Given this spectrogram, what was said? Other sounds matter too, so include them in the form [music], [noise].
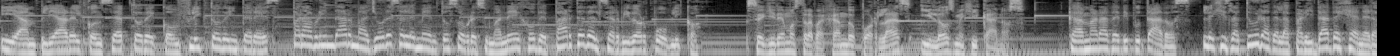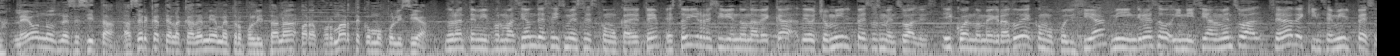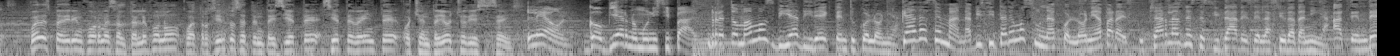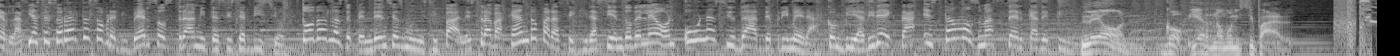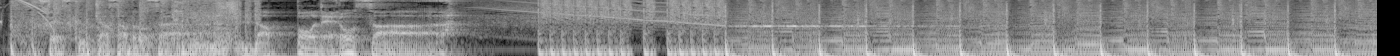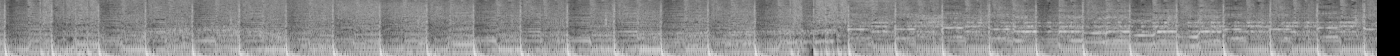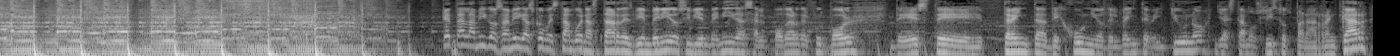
y ampliar el concepto de conflicto de interés para brindar mayores elementos sobre su manejo de parte del servidor público. Seguiremos trabajando por las y los mexicanos. Cámara de Diputados, Legislatura de la Paridad de Género. León nos necesita. Acércate a la Academia Metropolitana para formarte como policía. Durante mi formación de seis meses como cadete, estoy recibiendo una beca de 8 mil pesos mensuales. Y cuando me gradúe como policía, mi ingreso inicial mensual será de 15 mil pesos. Puedes pedir informes al teléfono 477-720-8816. León, Gobierno Municipal. Retomamos vía directa en tu colonia. Cada semana visitaremos una colonia para escuchar las necesidades de la ciudadanía, atenderlas y asesorarte sobre diversos trámites y servicios. Todas las dependencias municipales trabajando para seguir haciendo de León una ciudad de primera. Con vía directa estamos más cerca de ti. León, Gobierno Municipal. Se escucha sabrosa, la poderosa. Amigos, amigas? ¿Cómo están? Buenas tardes, bienvenidos y bienvenidas al Poder del Fútbol de este 30 de junio del 2021. Ya estamos listos para arrancar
